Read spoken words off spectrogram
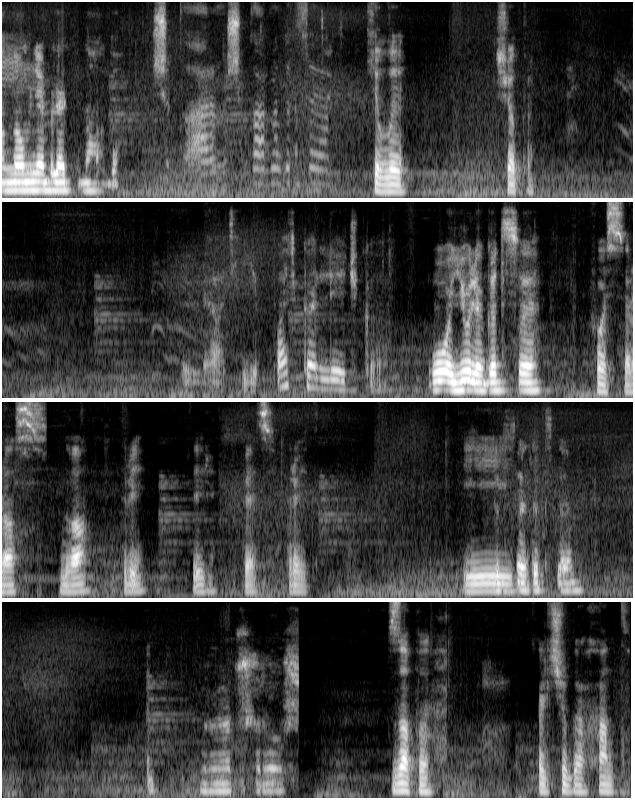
Оно мне, блядь, надо. Шикарно, шикарно, ГЦ. Хилы. Счеты. Блядь, ебать колечко. О, Юля, ГЦ. Фосси. Раз, два, три, четыре, пять. Трейд. И ГЦ, ГЦ. Рад, хорош. запы. Кольчуга, Хант.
